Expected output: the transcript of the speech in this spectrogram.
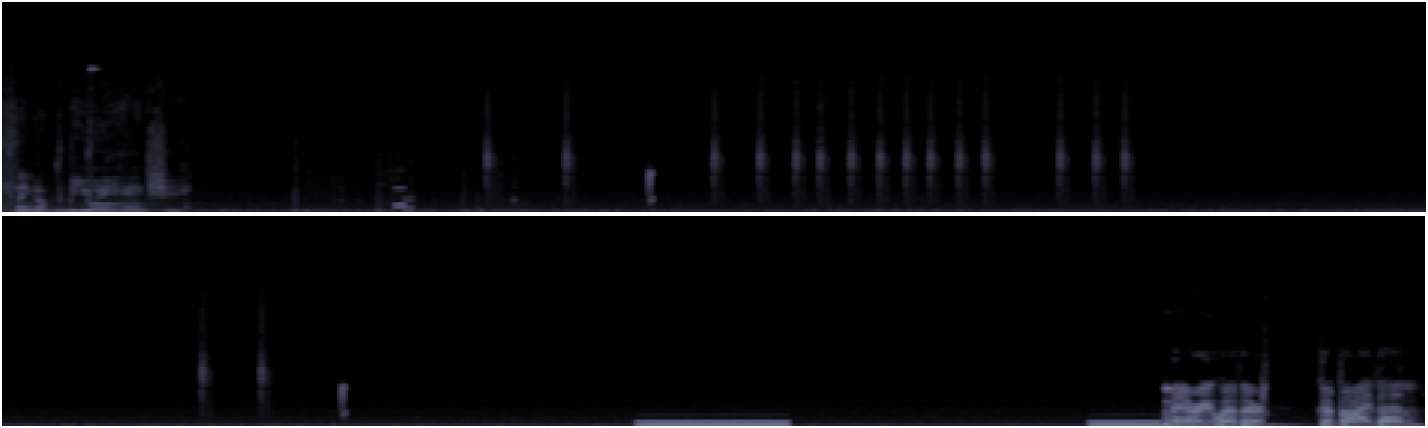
Thing of beauty, ain't she? Merryweather. Goodbye then.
